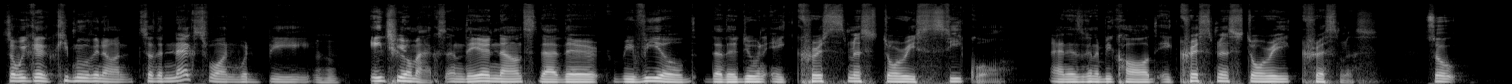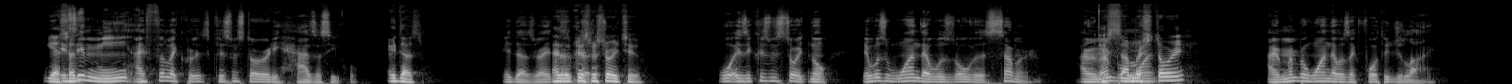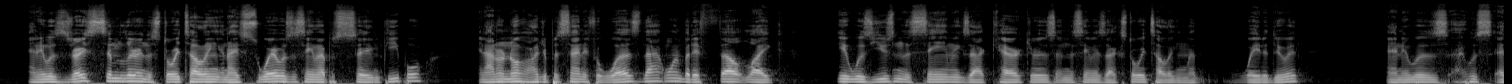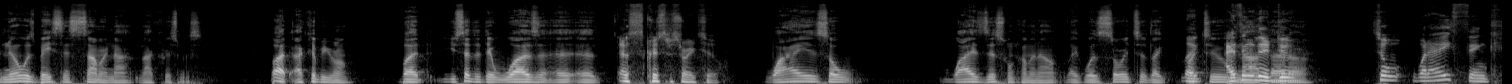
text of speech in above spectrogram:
so we could keep moving on. So the next one would be HBO Max, and they announced that they're revealed that they're doing a Christmas Story sequel, and it's going to be called a Christmas Story Christmas. so Yeah, is so it me? I feel like Chris- Christmas Story already has a sequel. it does. It does, right? Has The- a Christmas Story too. well, is it Christmas Story? No, there was one that was over the summer. I A remember summer one, story. I remember one that was like Fourth of July, and it was very similar in the storytelling. And I swear it was the same episode, same people. And I don't know 100 percent if it was that one, but it felt like it was using the same exact characters and the same exact storytelling way to do it. And it was, I was, I know it was based in summer, not not Christmas, but I could be wrong. But you said that there was a, a It's Christmas Story too. why is so. Why is this one coming out? Like, was story two like part Like, two? I think they're that, doing- uh, So what I think,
